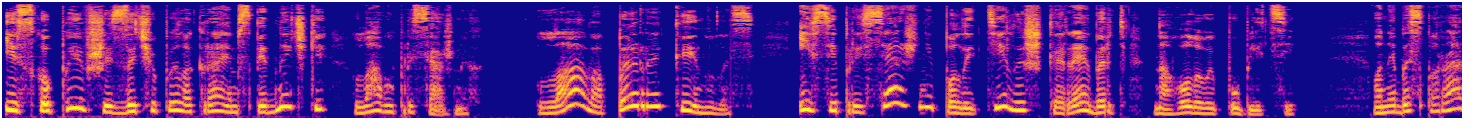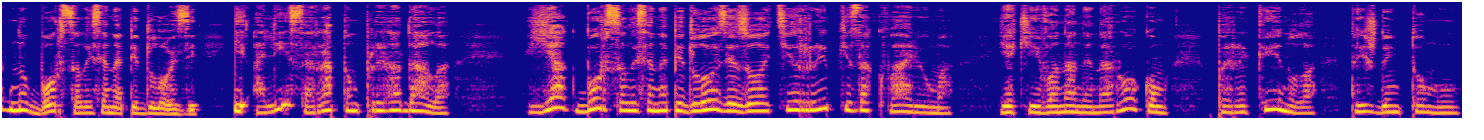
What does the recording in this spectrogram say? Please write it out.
і, схопившись, зачепила краєм спіднички лаву присяжних. Лава перекинулась, і всі присяжні полетіли шкереберть на голови публіці. Вони безпорадно борсалися на підлозі, і Аліса раптом пригадала, як борсалися на підлозі золоті рибки з акваріума, які вона ненароком перекинула тиждень тому.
